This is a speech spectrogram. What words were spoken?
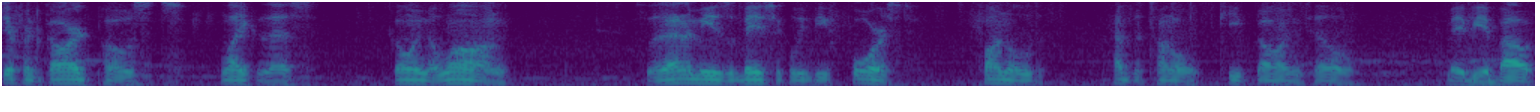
different guard posts like this going along so that enemies will basically be forced funneled have the tunnel keep going till maybe about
